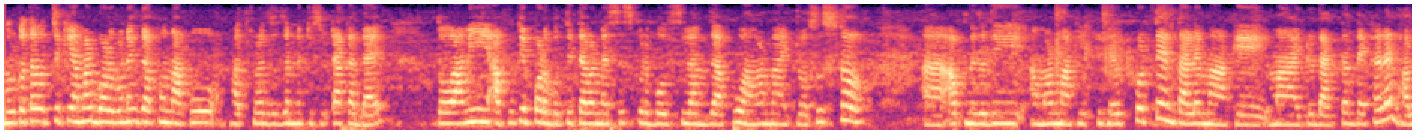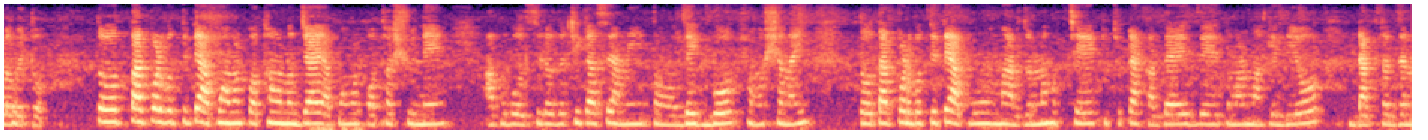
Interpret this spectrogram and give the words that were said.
মূল কথা হচ্ছে কি, আমার বড় বোনের যখন আপু হাত খরচের জন্য কিছু টাকা দেয়, তো আমি আপুকে পরবর্তীতে আবার মেসেজ করে বলছিলাম যে, আপু, আমার মা একটু অসুস্থ। আপনি যদি আমার মাকে একটু হেল্প করতেন, তাহলে মাকে, মা একটু ডাক্তার দেখালে ভালো হতো। তো তার পরবর্তীতে আপু আমার কথা অনুযায়ী, আপু আমার কথা শুনে, আপু বলছিল যে, ঠিক আছে, আমি তো দেখব, সমস্যা নাই। তো তার পরবর্তীতে আপু মার জন্য হচ্ছে কিছু টাকা দেয় যে তোমার মাকে দিও, ডাক্তার যেন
